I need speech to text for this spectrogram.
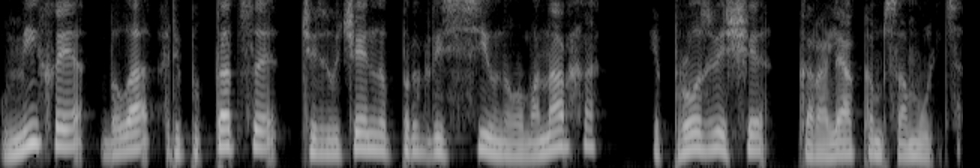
У Михая была репутация чрезвычайно прогрессивного монарха и прозвище короля-комсомольца.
